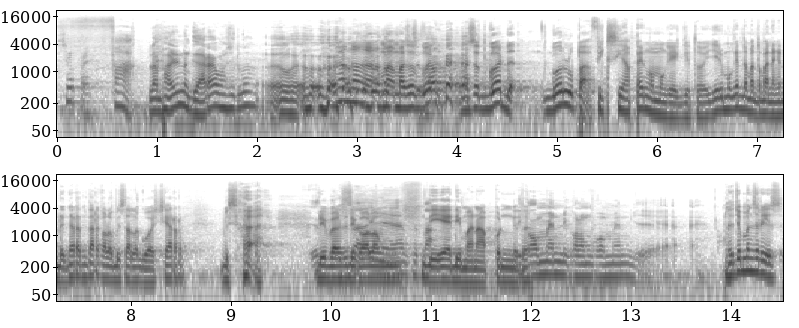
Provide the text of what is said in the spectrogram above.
Siapa ya? fuck Dalam hal ini negara maksud lo? Enggak, enggak, enggak. Ma- Maksud gue, maksud gue, gue lupa fiksi apa yang ngomong kayak gitu. Jadi mungkin teman-teman yang dengar ntar kalau bisa gue share bisa dibahas di kolom tetap. di ya di mana pun di gitu. komen, di kolom komen. Iya. Nah, cuman serius.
